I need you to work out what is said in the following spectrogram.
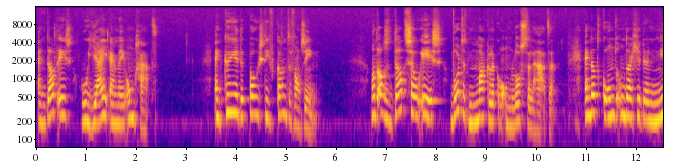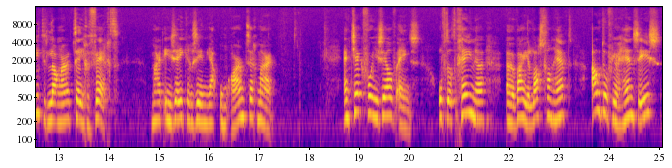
En dat is hoe jij ermee omgaat. En kun je de positieve kanten van zien? Want als dat zo is, wordt het makkelijker om los te laten. En dat komt omdat je er niet langer tegen vecht, maar het in zekere zin ja, omarmt, zeg maar. En check voor jezelf eens of datgene uh, waar je last van hebt out of your hands is.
